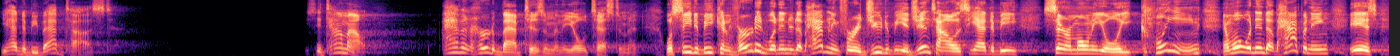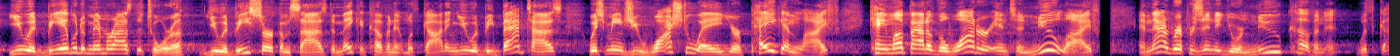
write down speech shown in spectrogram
you had to be baptized. Say, time out. I haven't heard of baptism in the Old Testament. Well, see, to be converted, what ended up happening for a Jew to be a Gentile is he had to be ceremonially clean. And what would end up happening is you would be able to memorize the Torah, you would be circumcised to make a covenant with God, and you would be baptized, which means you washed away your pagan life, came up out of the water into new life, and that represented your new covenant with God.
